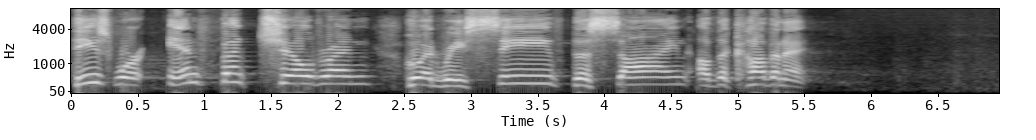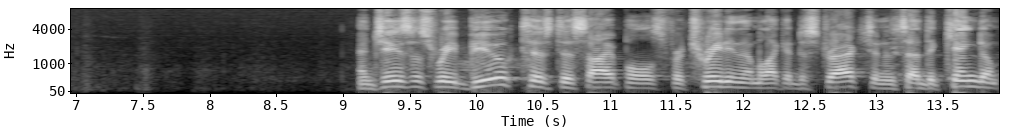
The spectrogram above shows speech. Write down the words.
These were infant children who had received the sign of the covenant. And Jesus rebuked his disciples for treating them like a distraction and said, The kingdom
